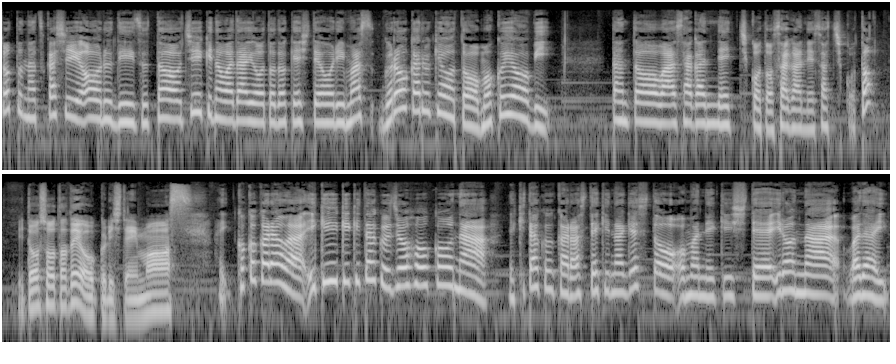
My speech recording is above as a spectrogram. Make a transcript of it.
ちょっと懐かしいオールディーズと地域の話題をお届けしております。グローカル京都木曜日。担当は佐賀根っちこと佐賀根幸子と。伊藤翔太でお送りしています。はい。ここからは、生き生き北区情報コーナー。え北区から素敵なゲストをお招きして、いろんな話題、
